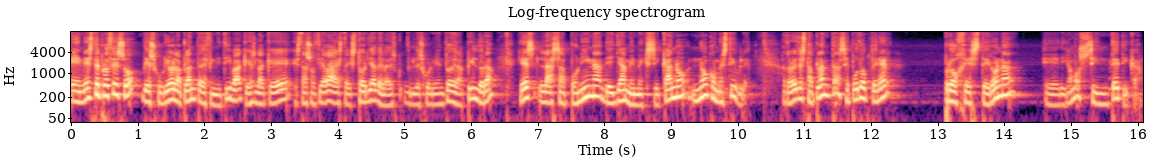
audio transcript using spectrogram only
En este proceso descubrió la planta definitiva, que es la que está asociada a esta historia del descubrimiento de la píldora, que es la saponina de llame mexicano no comestible. A través de esta planta se puede obtener progesterona, eh, digamos, sintética.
